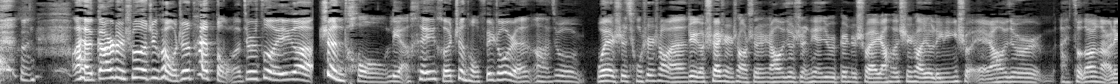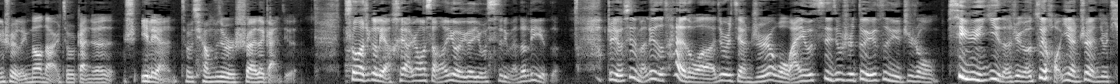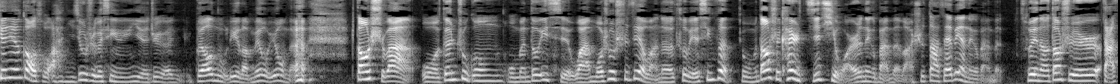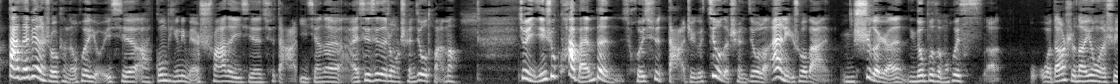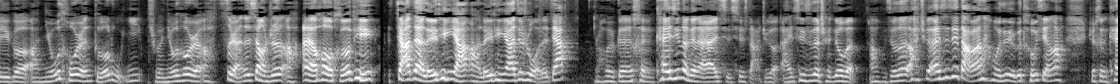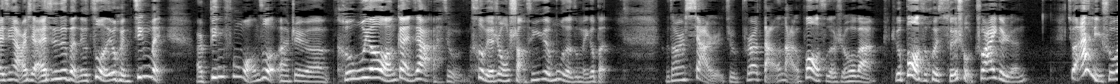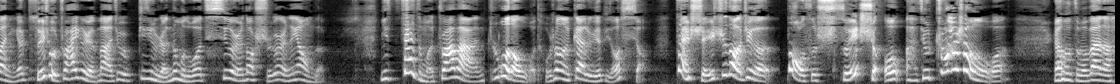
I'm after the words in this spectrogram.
哎呀，甘尔顿说的这块我真的太懂了。就是作为一个正统脸黑和正统非洲人啊，就我也是穷身上完这个摔身上身，然后就整天就是跟着摔，然后身上又淋淋水，然后就是哎走到哪儿淋水淋到哪儿，就感觉是一脸就全部就是摔的感觉。说到这个脸黑啊，让我想到又一个游戏里面的例子。这游戏里面例子太多了，就是简直我玩游戏就是对于自己这种幸运艺的这个最好验证，就是天天告诉我啊，你就是个幸运艺，这个不要努力了，没有用的。当时吧，我跟助攻我们都一起玩魔兽世界，玩的特别兴奋。就我们当时开始集体玩的那个版本吧，是大灾变那个版本。所以呢，当时打大灾变的时候，可能会有一些啊公屏里面刷的一些去打以前的 ICC 的这种成就团嘛。就已经是跨版本回去打这个旧的成就了。按理说吧，你是个人，你都不怎么会死。我当时呢用的是一个啊牛头人德鲁伊，这个牛头人啊自然的象征啊，爱好和平，家在雷霆崖啊，雷霆崖就是我的家。然后跟很开心的跟大家一起去打这个 ICC 的成就本啊，我觉得啊这个 ICC 打完了我就有个头衔了，这很开心啊，而且 ICC 本那个做的又很精美，而冰封王座啊这个和巫妖王干架啊就特别这种赏心悦目的这么一个本。我当时夏日就不知道打到哪个 boss 的时候吧，这个 boss 会随手抓一个人，就按理说吧，你应该随手抓一个人吧，就是毕竟人那么多，七个人到十个人的样子，你再怎么抓吧，落到我头上的概率也比较小。但谁知道这个 boss 随手啊就抓上了我，然后怎么办呢？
